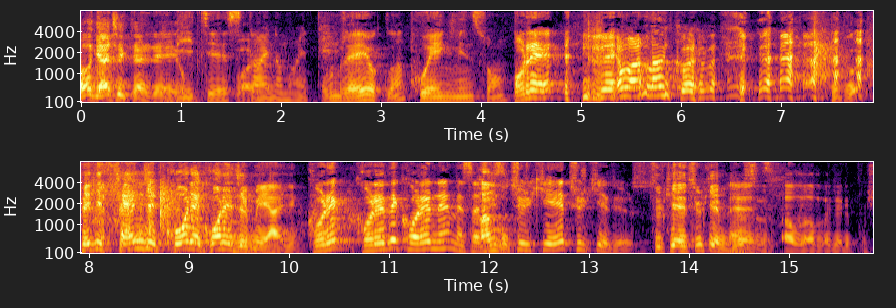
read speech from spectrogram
Ama gerçekten R yok. BTS, Bu arada. Dynamite. Oğlum R yok lan. Hwang Min Song. Kore. R var lan Kore'de. Peki sence Kore Korece mi yani? Kore, Kore'de Kore ne? Mesela Hangul. biz Türkiye'ye Türkiye diyoruz. Türkiye Türkiye mi Evet. diyorsunuz? Allah Allah garipmiş.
